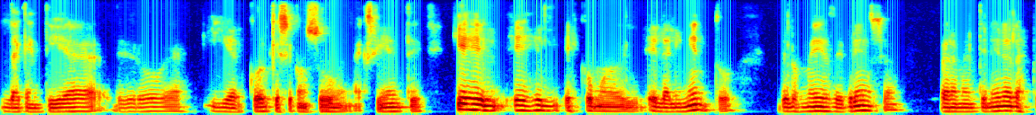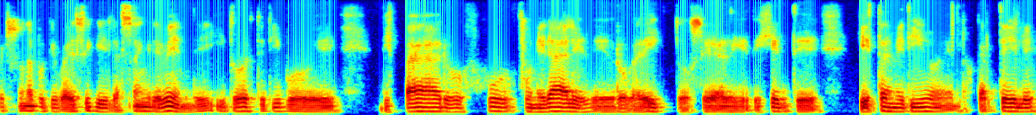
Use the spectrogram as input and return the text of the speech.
la cantidad de droga y alcohol que se consume en accidentes, que es, es, es como el, alimento de los medios de prensa para mantener a las personas, porque parece que la sangre vende y todo este tipo de disparos, funerales de drogadictos, o sea, de, de gente que está metido en los carteles,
